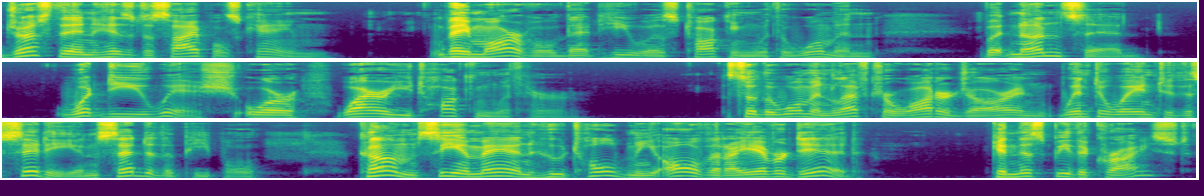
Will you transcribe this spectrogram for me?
Just then his disciples came. They marveled that he was talking with a woman, but none said, What do you wish? or Why are you talking with her? So the woman left her water jar and went away into the city and said to the people, Come, see a man who told me all that I ever did. Can this be the Christ?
